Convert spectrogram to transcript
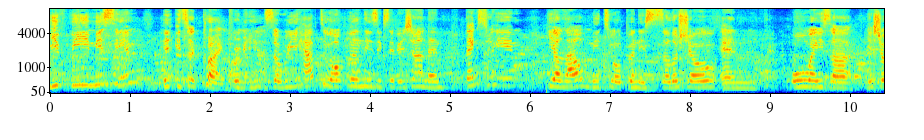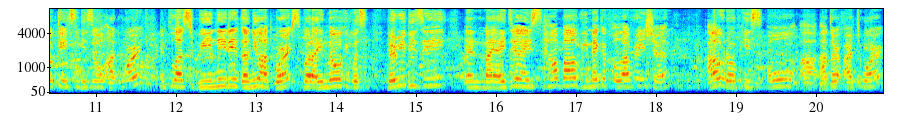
if we miss him, it, it's a crime for me. So we have to open his exhibition, and thanks to him, he allowed me to open his solo show and always uh, showcasing his own artwork. And plus, we needed a new artworks, but I know he was very busy. And my idea is, how about we make a collaboration out of his all uh, other artwork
